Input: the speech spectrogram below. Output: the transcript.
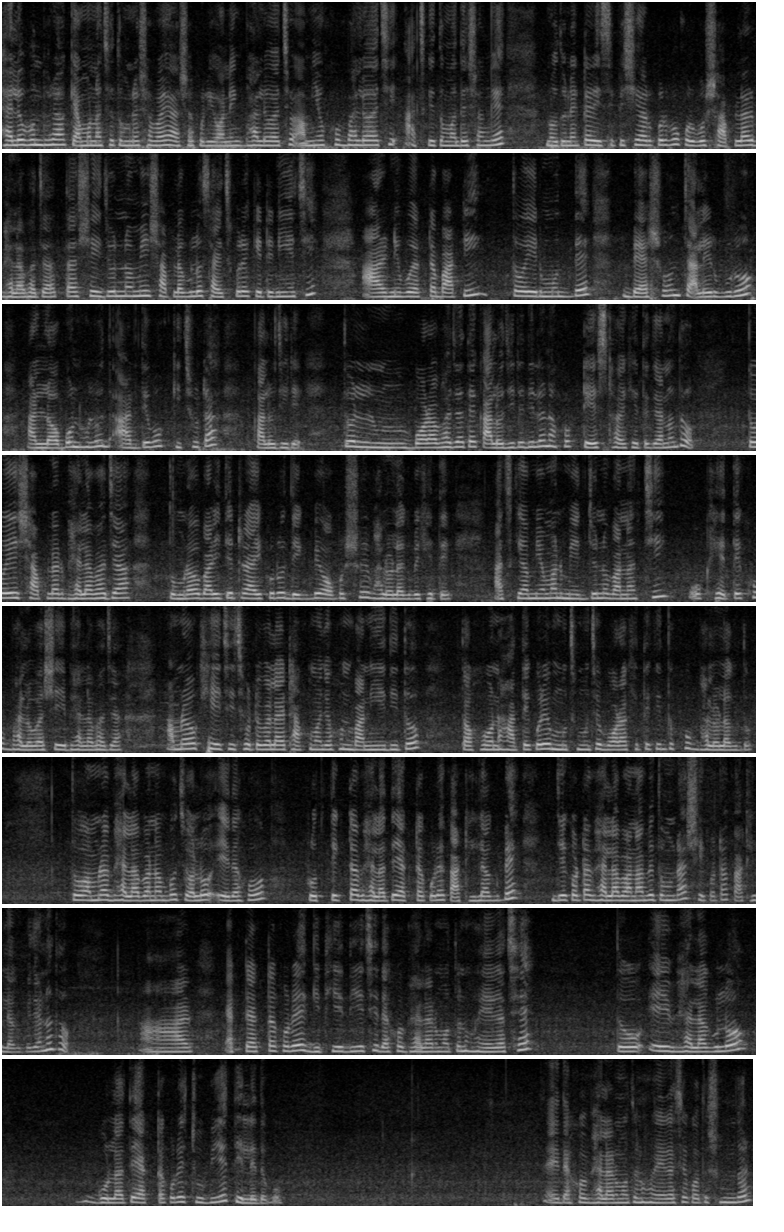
Hello বন্ধুরা, কেমন আছো তোমরা সবাই? আশা করি অনেক ভালো আছো, আমিও খুব ভালো আছি। আজকে তোমাদের সঙ্গে নতুন একটা রেসিপি শেয়ার করব করব শাপলার ভেলা ভাজা। তা সেই জন্য আমি শাপলাগুলো সাইজ করে কেটে নিয়েছি। আর নেব একটা বাটি, তো এর মধ্যে বেসন, চালের গুঁড়ো আর লবণ, হলুদ আর দেব কিছুটা কালো জিরে। তো বড়া ভাজাতে কালো জিরে দিলে না খুব টেস্ট হয় খেতে, জানো তো? তো এই শাপলার ভেলা ভাজা তোমরাও বাড়িতে ট্রাই করো, দেখবে অবশ্যই ভালো লাগবে খেতে। আজকে আমি আমার মেয়ের জন্য বানাচ্ছি, ও খেতে খুব ভালোবাসে এই ভেলা ভাজা। আমরাও খেয়েছি ছোটোবেলায়, ঠাকুমা যখন বানিয়ে দিত, তখন হাতে করে মুচমুচে বড়া খেতে কিন্তু খুব ভালো লাগতো। তো আমরা ভেলা বানাবো, চলো এ দেখো, প্রত্যেকটা ভেলাতে একটা করে কাঠি লাগবে। যে কটা ভেলা বানাবে তোমরা, সে কটা কাঠি লাগবে, জানো তো? আর একটা একটা করে গিথিয়ে দিয়েছি, দেখো ভেলার মতন হয়ে গেছে। তো এই ভেলাগুলো গোলাতে একটা করে চুবিয়ে তেলে দেবো। এই দেখো ভেলার মতন হয়ে গেছে, কত সুন্দর।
